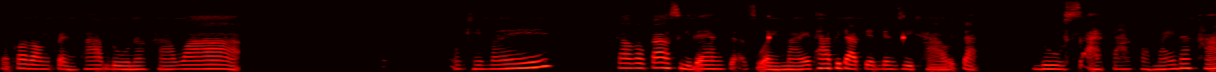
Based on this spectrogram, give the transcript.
แล้วก็ลองแต่งภาพดูนะคะว่า โอเคไหม 999 สีแดงจะสวยไหม ถ้าพี่ดาเปลี่ยนเป็นสีขาวจะดูสะอาดตากว่าไหมนะคะ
